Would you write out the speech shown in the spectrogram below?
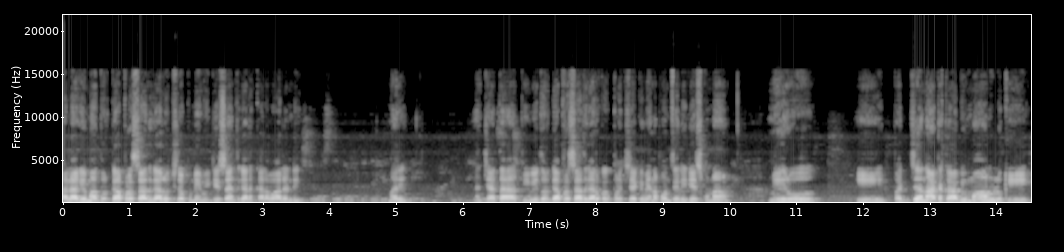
అలాగే మా దుర్గాప్రసాద్ గారు వచ్చినప్పుడు నేను విజయశాంతి గారిని కలవాలండి. మరి అంచేత పివి దుర్గాప్రసాద్ గారు ఒక ప్రత్యేక వినపం తెలియజేసుకున్నాం మీరు ఈ పద్య నాటకాభిమానులకి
